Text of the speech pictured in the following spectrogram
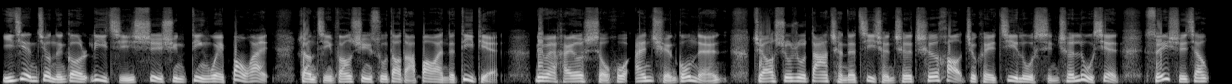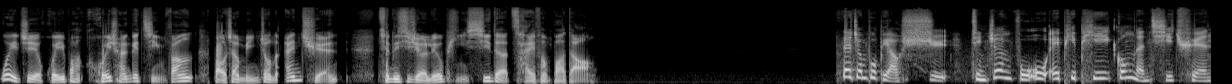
一键就能够立即视讯定位报案，让警方迅速到达报案的地点。另外还有守护安全功能，只要输入搭乘的计程车车号，就可以记录行车路线，随时将位置回报回传给警方，保障民众的安全。前天记者刘品熙的采访报道。内政部表示，警政服务 APP 功能齐全，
